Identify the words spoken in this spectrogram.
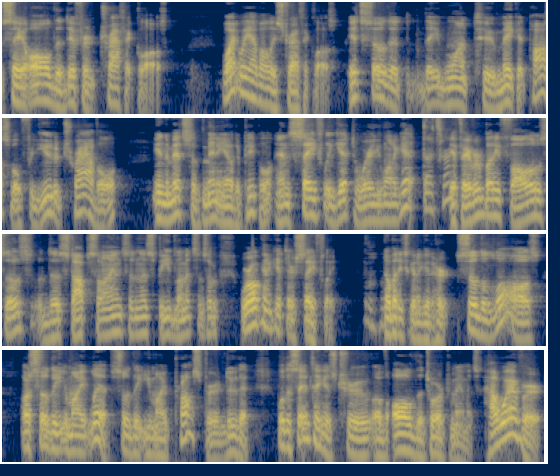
say, all the different traffic laws. Why do we have all these traffic laws? It's so that they want to make it possible for you to travel in the midst of many other people and safely get to where you want to get. That's right. If everybody follows those the stop signs and the speed limits and so, we're all going to get there safely. Mhm. Nobody's going to get hurt. So the laws are so that you might live, so that you might prosper and do that. Well, the same thing is true of all the Torah commandments. However,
